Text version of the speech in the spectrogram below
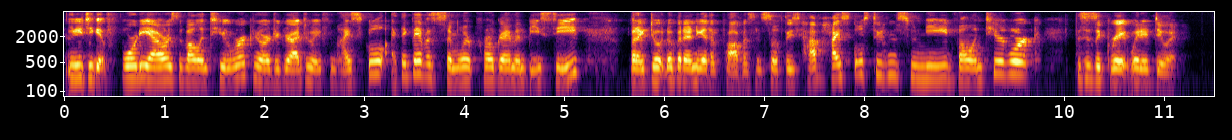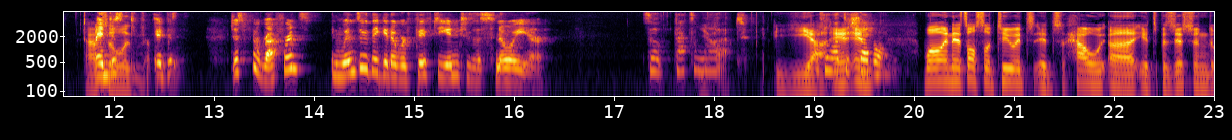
you need to get 40 hours of volunteer work in order to graduate from high school. I think they have a similar program in BC, but I don't know about any other provinces. So if they have high school students who need volunteer work, this is a great way to do it. Absolutely. And just, just, just for reference, in Windsor they get over 50 inches of snow a year. So that's a Yeah. lot. yeah. That's a lot and- to and. Well, and it's also too. It's it's how uh, it's positioned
